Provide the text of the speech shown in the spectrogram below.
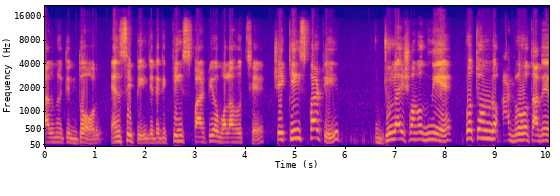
রাজনৈতিক দল এনসিপি, যেটাকে কিংস পার্টিও বলা হচ্ছে। সেই কিংস পার্টি জুলাই সনদ নিয়ে প্রচণ্ড আগ্রহ তাদের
